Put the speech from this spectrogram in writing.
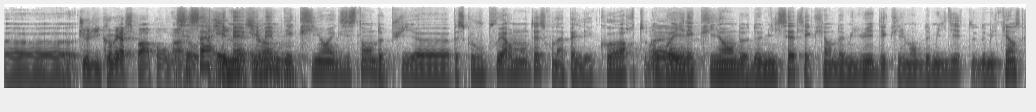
Euh, de l'e-commerce par rapport au marché. C'est ça, et, même, et même, des clients existants depuis. Euh, parce que vous pouvez remonter ce qu'on appelle les cohortes. Donc, vous voyez les clients de 2007, les clients de 2008, des clients de 2010, de 2015. Vous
